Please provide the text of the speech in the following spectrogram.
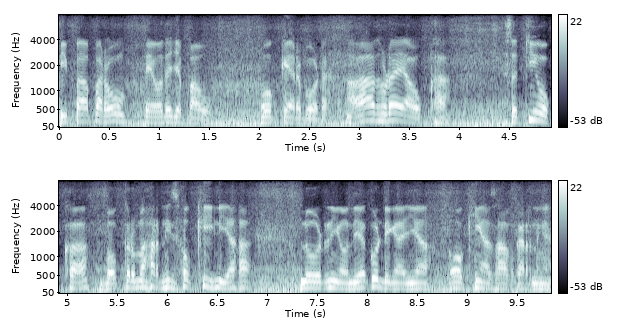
ਪੀਪਾ ਭਰੋ ਤੇ ਉਹਦੇ 'ਚ ਪਾਓ। Okay report. ਆਹ ਥੋੜਾ ਜਿਹਾ ਔਖਾ। ਸੱਚੀ ਔਖਾ। ਬੌਕਰ ਮਾਰਨੀ ਸੌਖੀ ਨਹੀਂ ਆ। ਲੋਟ ਨਹੀਂ ਆਉਂਦੀਆਂ ਘੁੰਡੀਆਂ ਜੀਆਂ ਔਖੀਆਂ ਸਾਫ਼ ਕਰਨੀਆਂ।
